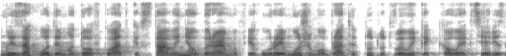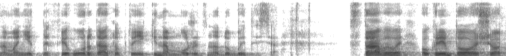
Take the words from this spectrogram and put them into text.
Ми заходимо до вкладки Вставлення, обираємо фігури і можемо обрати ну, тут велика колекція різноманітних фігур, да, тобто які нам можуть знадобитися. Вставили, окрім того, що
